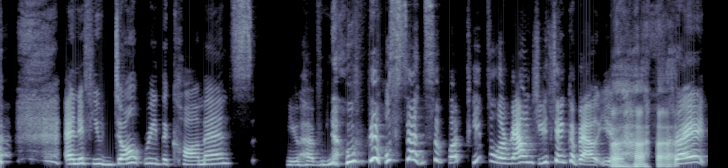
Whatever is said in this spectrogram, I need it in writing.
and if you don't read the comments, you have no real sense of what people around you think about you, right?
